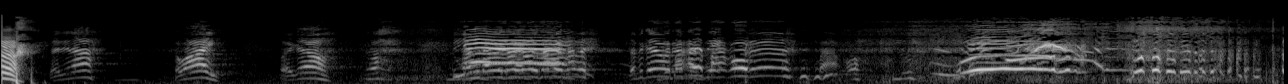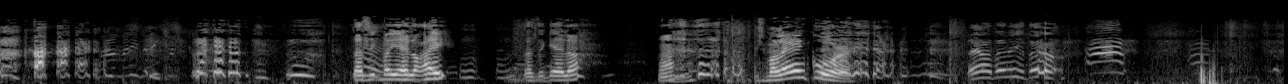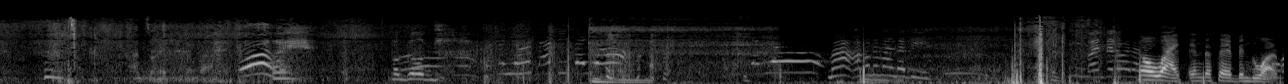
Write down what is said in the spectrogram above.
Ready na? Kaway! Okay kayo. Tabi, tabi, tabi, tabi, tabi. Tabi kayo, tabi, pako. Pako. Tasik ba yelo kay? Tasik yelo? Ha? Ismalenkur. Tayo, tayo, tayo. Pagod. Ma, ako naman, Daddy. Snow White and the Seven Dwarfs.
